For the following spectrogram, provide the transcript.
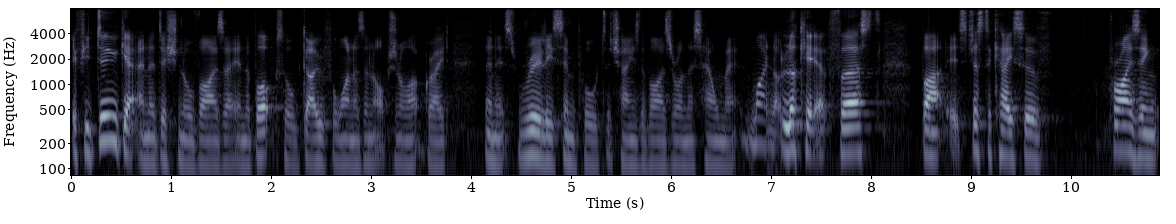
If you do get an additional visor in the box or go for one as an optional upgrade, then it's really simple to change the visor on this helmet. Might not look it at first, but it's just a case of prizing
